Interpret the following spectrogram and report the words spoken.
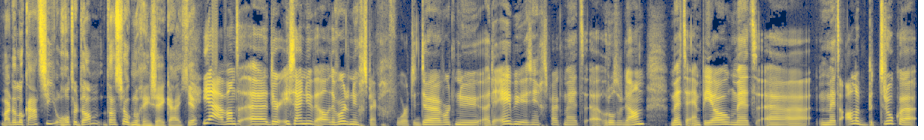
Maar de locatie, Rotterdam, dat is ook nog geen zekerheidje. Ja, want eh, er zijn nu wel, er worden nu gesprekken gevoerd. Er wordt nu, eh, de EBU is in gesprek met Rotterdam, met de NPO, met, met alle betrokken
